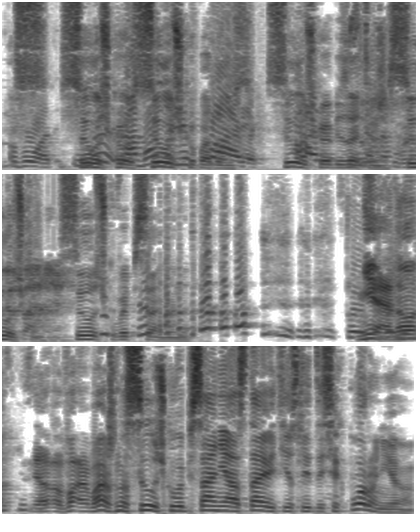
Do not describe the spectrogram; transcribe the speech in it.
Вот. Ссылочку, ссылочку потом. Паре. Ссылочку паре. обязательно. Ссылочку. Ссылочку в описании. Не, но э, важно ссылочку в описании оставить, если до сих пор у нее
